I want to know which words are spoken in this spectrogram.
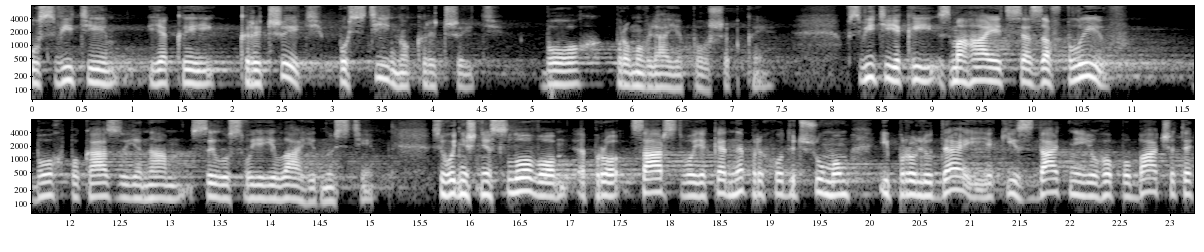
У світі, який кричить, постійно кричить, Бог промовляє пошепки. В світі, який змагається за вплив, Бог показує нам силу своєї лагідності. Сьогоднішнє слово про царство, яке не приходить шумом, і про людей, які здатні його побачити,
